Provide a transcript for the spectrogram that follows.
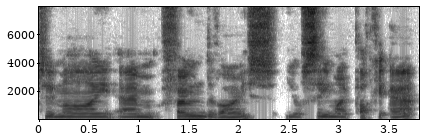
to my um, phone device, you'll see my Pocket app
